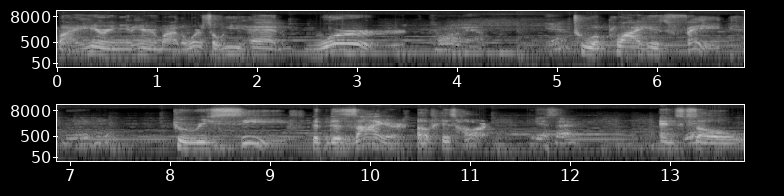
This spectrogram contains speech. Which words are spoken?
by hearing and hearing by the word. So he had word Come on. Yeah. to apply his faith hmm to receive the desire of his heart. Yes, sir. And so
